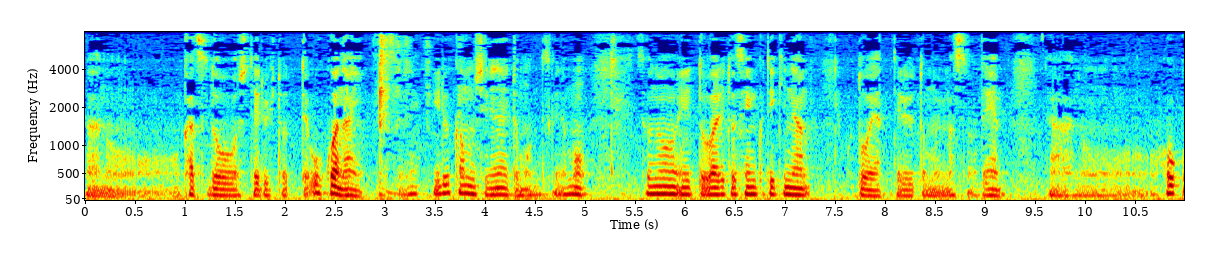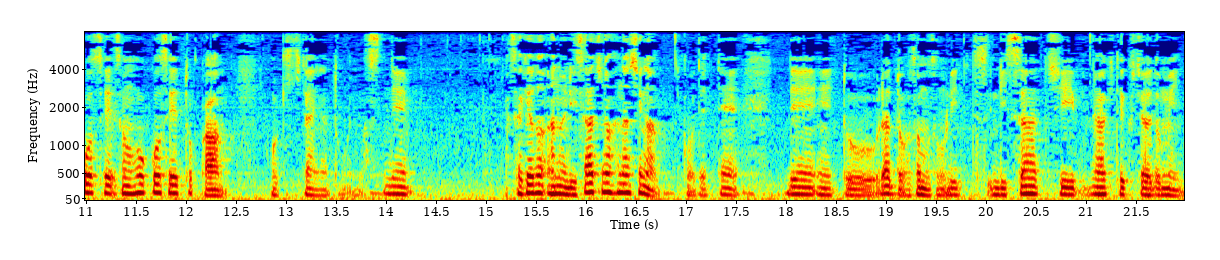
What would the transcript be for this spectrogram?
あの活動をしてる人って多くはないですよね。いるかもしれないと思うんですけどもその、えー、と割と先駆的なことをやってると思いますのであの方向性その方向性とかを聞きたいなと思います。で先ほどあのリサーチの話がこう出てで、えー、と RADがそもそもリ Research Architectural Domain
